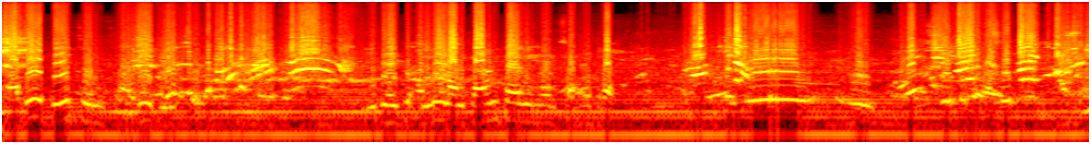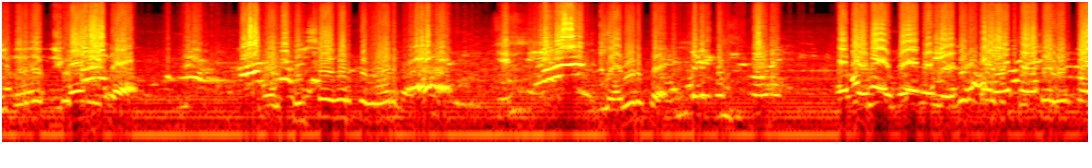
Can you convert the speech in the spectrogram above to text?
ಅದೇ ಬೀಚ್ ಅದೇ ಬೀಚ್ ಇದೆ ಅಲ್ಲಿ ನಾನು ಕಾಣ್ತಾ ಇದ್ದೀನಿ ನೋಡಿ ಸಮುದ್ರ ಇದು ಇದೆ ಫಿಶ್ ಆಗಿರುತ್ತೆ ನೋಡ್ತಾ ಎದುರುತ್ತೆ ಎದುರ್ತಾ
